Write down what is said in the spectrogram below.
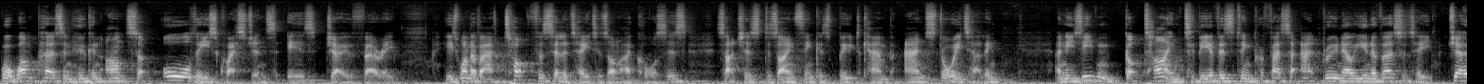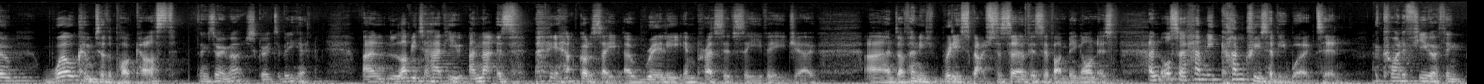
Well, one person who can answer all these questions is Joe Ferry. He's one of our top facilitators on our courses, such as Design Thinkers Bootcamp and Storytelling, and he's even got time to be a visiting professor at Brunel University. Joe, welcome to the podcast. Thanks very much. It's great to be here. And lovely to have you. And that is, yeah, I've got to say, a really impressive CV, Joe. And I've only really scratched the surface, if I'm being honest. And also, how many countries have you worked in? Quite a few. I think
